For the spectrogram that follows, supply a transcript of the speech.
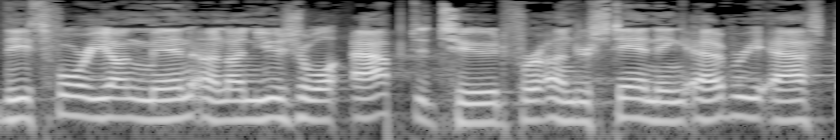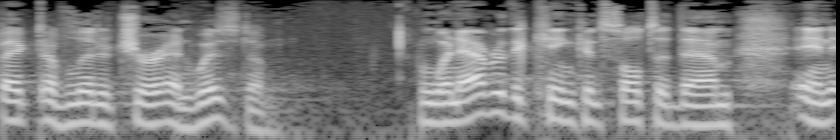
these four young men an unusual aptitude for understanding every aspect of literature and wisdom. Whenever the king consulted them in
